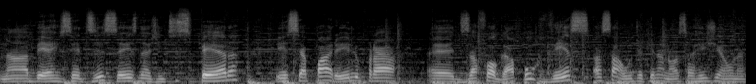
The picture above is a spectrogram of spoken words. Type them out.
na BR-116, né? A gente espera esse aparelho para é, desafogar por vez a saúde aqui na nossa região, né?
